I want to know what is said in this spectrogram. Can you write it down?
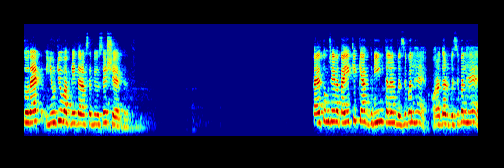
सो दैट यूट्यूब अपनी तरफ़ से भी उसे शेयर कर दे। पहले तो मुझे बताइए कि क्या ग्रीन कलर विजिबल है? और अगर विजिबल है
